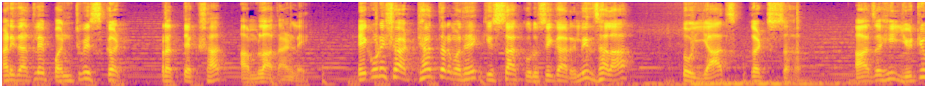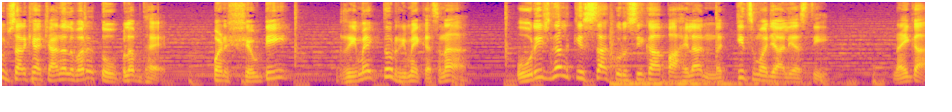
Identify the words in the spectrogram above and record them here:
आणि त्यातले पंचवीस कट प्रत्यक्षात अंमलात आणले. एकोणीसशे अठ्याहत्तरमध्ये किस्सा कुर्सिका रिलीज झाला तो याच कटसह आजही युट्यूब सारख्या चॅनलवर तो उपलब्ध आहे. पण शेवटी रिमेक तो रिमेकच ना. ओरिजिनल किस्सा कुर्सिका पाहायला नक्कीच मजा आली असती. नाही का?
